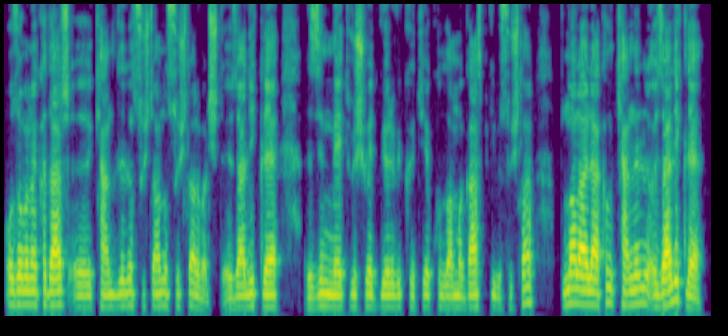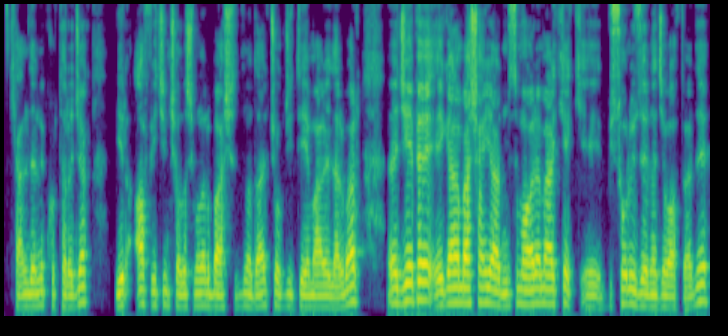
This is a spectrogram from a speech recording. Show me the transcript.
O zamana kadar e, kendilerinin suçlandığı suçlar var işte. Özellikle zimmet, rüşvet, görevi kötüye kullanma, gasp gibi suçlar. Bunlarla alakalı kendilerini özellikle kendilerini kurtaracak bir af için çalışmaları başladığına dair çok ciddi emareler var. E, CHP e, Genel Başkan Yardımcısı Muharrem Erkek e, bir soru üzerine cevap verdi.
